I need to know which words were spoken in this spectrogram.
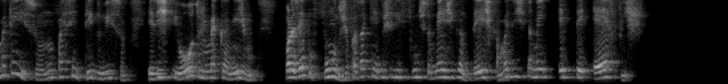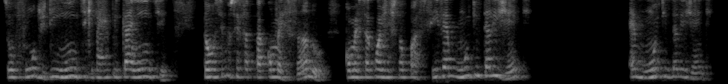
Como é que é isso? Não faz sentido isso. Existem outros mecanismos. Por exemplo, fundos. Apesar que a indústria de fundos também é gigantesca, mas existe também ETFs. São fundos de índice que vai replicar índice. Então, se você está começando, começar com a gestão passiva é muito inteligente. É muito inteligente.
